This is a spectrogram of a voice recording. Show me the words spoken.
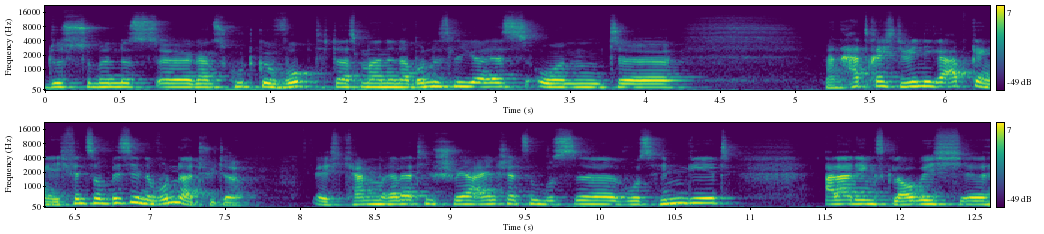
das zumindest äh, ganz gut gewuppt, dass man in der Bundesliga ist und äh, man hat recht wenige Abgänge. Ich finde es so ein bisschen eine Wundertüte. Ich kann relativ schwer einschätzen, wo es äh, wo es hingeht. Allerdings glaube ich, äh,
